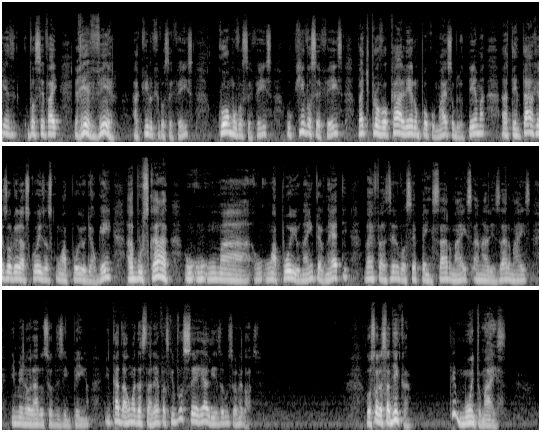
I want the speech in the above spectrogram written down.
você vai rever aquilo que você fez, como você fez, o que você fez, vai te provocar a ler um pouco mais sobre o tema, a tentar resolver as coisas com o apoio de alguém, a buscar um, um, uma, um, um apoio na internet, vai fazer você pensar mais, analisar mais e melhorar o seu desempenho em cada uma das tarefas que você realiza no seu negócio. Gostou dessa dica? Tem muito mais.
